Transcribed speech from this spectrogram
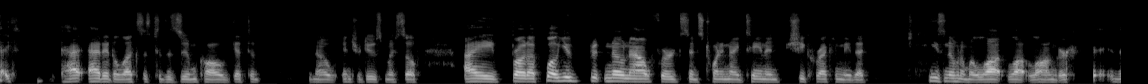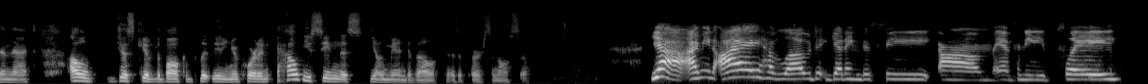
I, I added Alexis to the Zoom call, get to you know introduce myself. I brought up, well, you know now for since 2019, and she corrected me that he's known him a lot, lot longer than that. I'll just give the ball completely in your court. And how have you seen this young man develop as a person, also? Yeah, I mean, I have loved getting to see um, Anthony play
